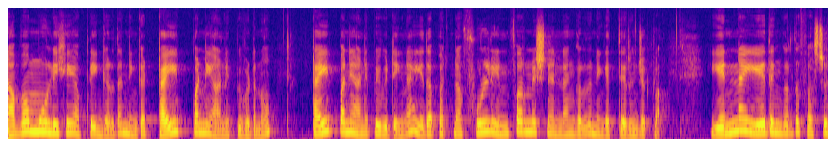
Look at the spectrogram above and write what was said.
நவமூலிகை அப்படிங்கிறத நீங்கள் டைப் பண்ணி அனுப்பிவிடணும். டைப் பண்ணி அனுப்பிவிட்டிங்கன்னா இதை பற்றின ஃபுல் இன்ஃபர்மேஷன் என்னங்கிறத நீங்கள் தெரிஞ்சுக்கலாம். என்ன ஏதுங்கிறது ஃபஸ்ட்டு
